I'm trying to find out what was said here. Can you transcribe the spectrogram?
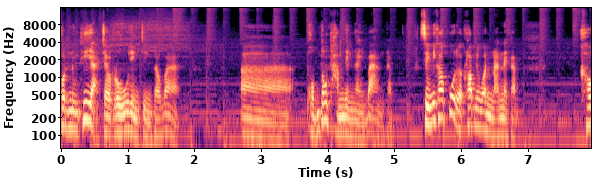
คนหนึ่งที่อยากจะรู้จริงๆครับว่าผมต้องทำยังไงบ้างครับ สิ่งที่เขาพูดกับครอปในวันนั้นนะครับเขา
